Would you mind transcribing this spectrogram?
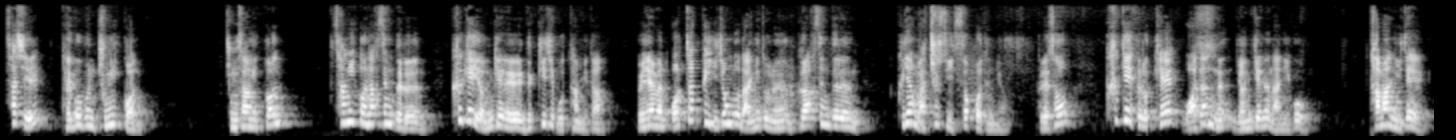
사실 대부분 중위권, 중상위권, 상위권 학생들은 크게 연계를 느끼지 못합니다. 왜냐하면 어차피 이 정도 난이도는 그 학생들은 그냥 맞출 수 있었거든요. 그래서 크게 그렇게 와닿는 연계는 아니고 다만 이제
